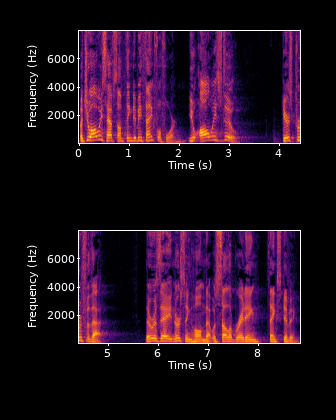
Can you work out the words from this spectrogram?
But you always have something to be thankful for. You always do. Here's proof of that. There was a nursing home that was celebrating Thanksgiving.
